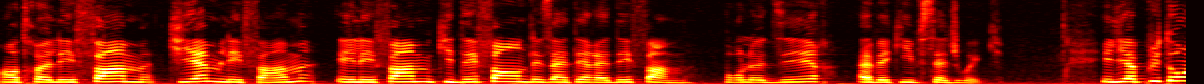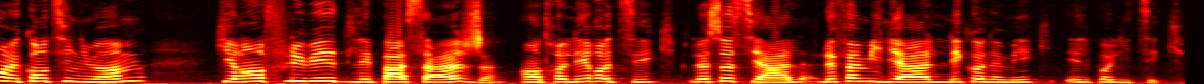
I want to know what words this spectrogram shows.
entre les femmes qui aiment les femmes et les femmes qui défendent les intérêts des femmes, pour le dire avec Yves Sedgwick. Il y a plutôt un continuum qui rend fluide les passages entre l'érotique, le social, le familial, l'économique et le politique.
